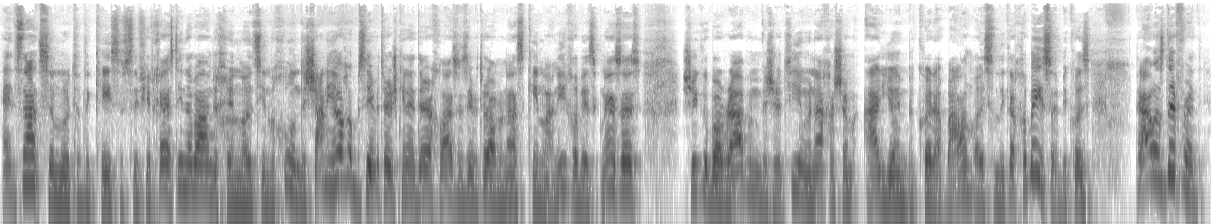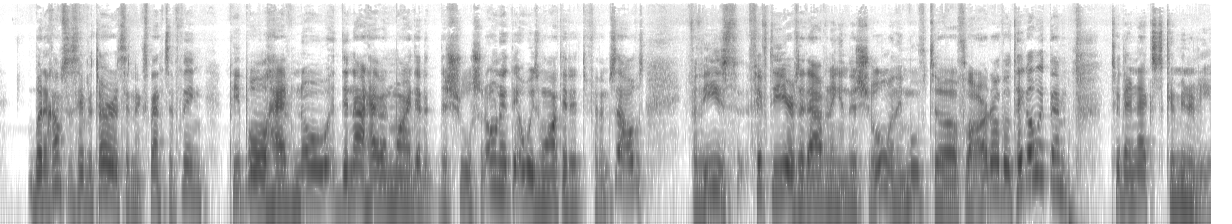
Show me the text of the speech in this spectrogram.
And it's not similar to the case of Sifir Ches. Dina balam v'chayim lo yitzin l'chun. The shani hacha b'Sefer Torah shkina derech las Sefer Torah manas kin lanicha beis knesset. Shikah bar rabbim v'shati v'nach Hashem ad yoim b'koy abalam oisel likach Because that was different when it comes to Sefer Torah, it's an expensive thing. People have no, did not have in mind that the shul should own it. They always wanted it for themselves. For these 50 years of davening in this shul, when they move to Florida, they'll take it with them to their next community.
